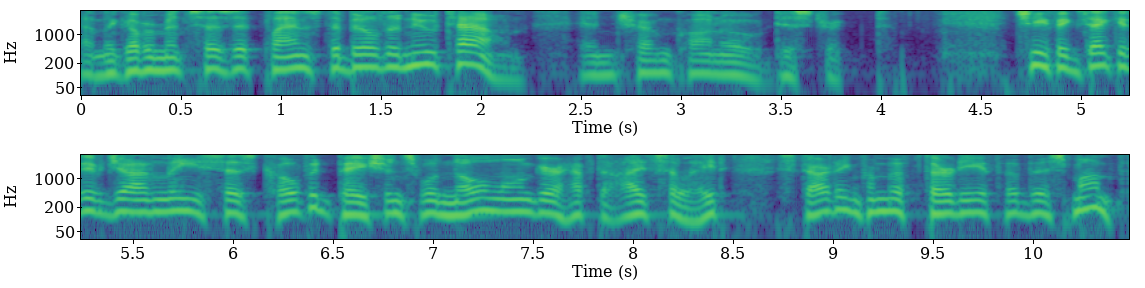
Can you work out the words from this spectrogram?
And the government says it plans to build a new town in Tseung Kwan O district. Chief Executive John Lee says COVID patients will no longer have to isolate starting from the 30th of this month,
